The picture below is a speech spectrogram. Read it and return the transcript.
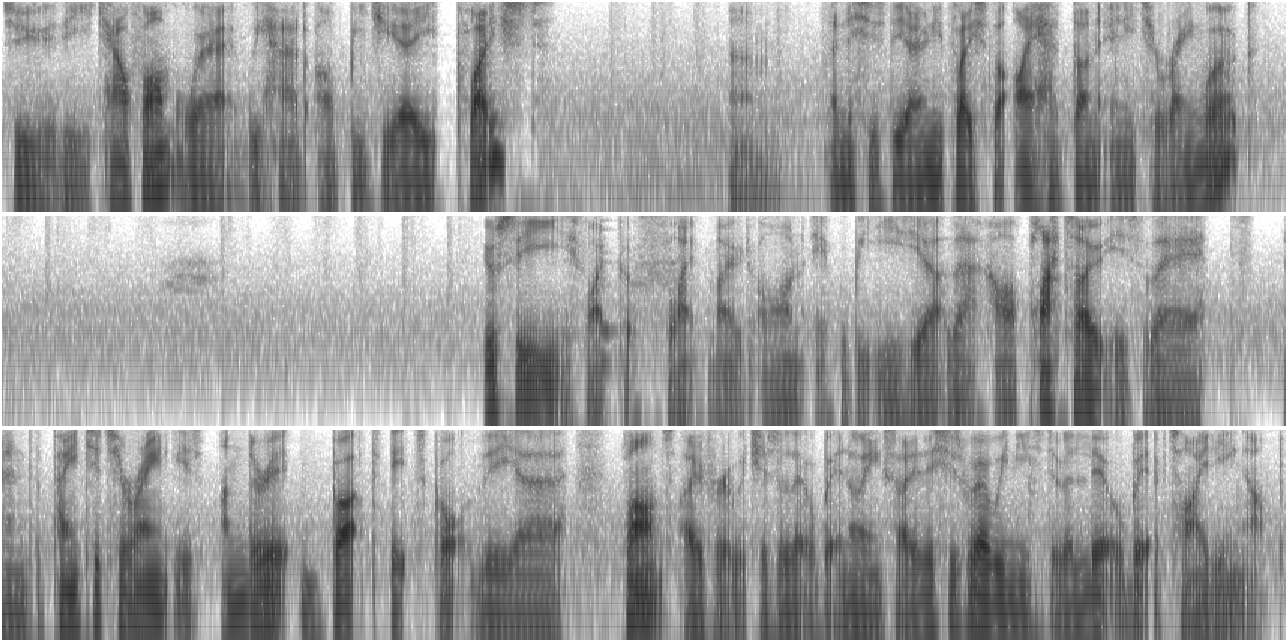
to the cow farm where we had our BGA placed. Um, and this is the only place that I had done any terrain work. You'll see if I put flight mode on, it will be easier that our plateau is there and the painted terrain is under it but it's got the uh, plants over it which is a little bit annoying. So this is where we need to do a little bit of tidying up.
